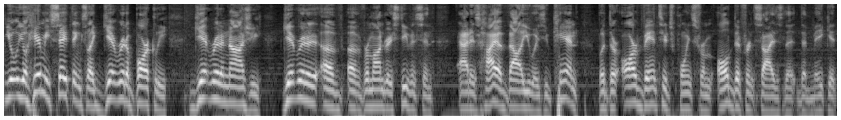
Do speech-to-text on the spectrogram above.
You'll you'll hear me say things like get rid of Barkley, get rid of Najee, get rid of of Rhamondre Stevenson at as high a value as you can but there are vantage points from all different sides that, that make it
